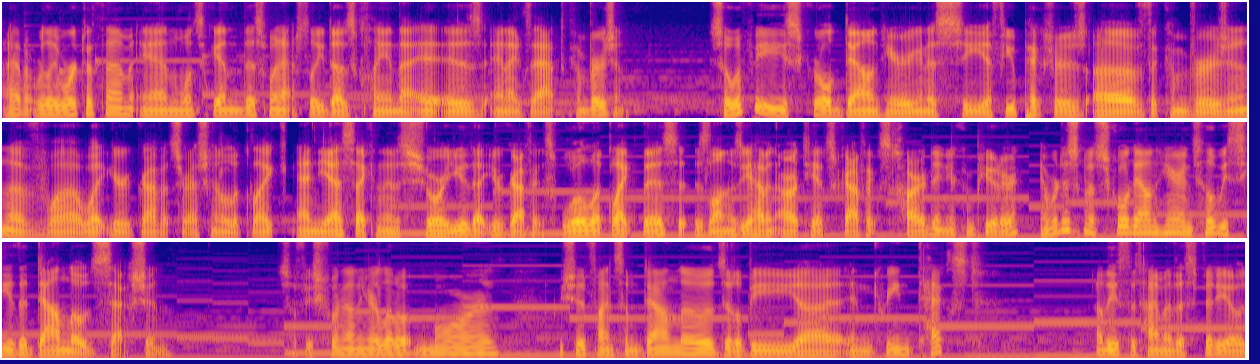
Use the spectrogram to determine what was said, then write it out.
I haven't really worked with them. And once again, this one actually does claim that it is an exact conversion. So if we scroll down here, you're going to see a few pictures of the conversion of uh, what your graphics are actually going to look like. And yes, I can assure you that your graphics will look like this as long as you have an RTX graphics card in your computer. And we're just going to scroll down here until we see the download section. So if we scroll down here a little bit more, we should find some downloads. It'll be uh, in green text. At least the time of this video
